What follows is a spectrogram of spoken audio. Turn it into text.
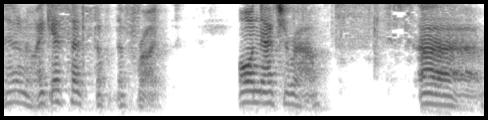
I don't know. I guess that's the, the front. Au Naturale. Uh,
